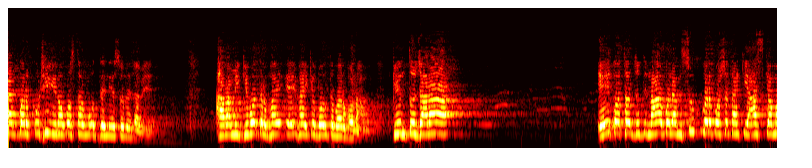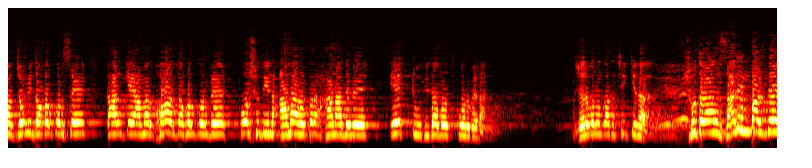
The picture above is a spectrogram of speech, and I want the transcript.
একবার কঠিন অবস্থার মধ্যে নিয়ে চলে যাবে। আর আমি গিবতের ভয় এই ভাইকে বলতে পারব না। কিন্তু যারা এই কথা যদি না বলে আমি চুপ করে বসে থাকি, আজকে আমার জমি দখল করছে, কালকে আমার ঘর দখল করবে, পরশুদিন আমার উপর হানা দেবে, একটু দ্বিধাবোধ করবে না। জোরে বলুন কথা ঠিক কিনা? সুতরাং জালিমবাজদের,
